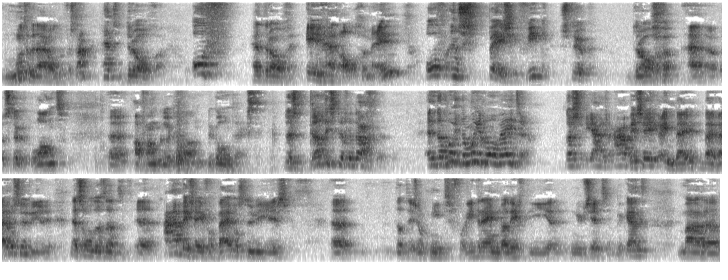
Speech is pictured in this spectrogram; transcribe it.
moeten we daaronder verstaan? Het droge. Of het droge in het algemeen, of een specifiek stuk droge, eh, een stuk land, eh, afhankelijk van de context. Dus dat is de gedachte. En dat moet, dat moet je gewoon weten. Dat is, ja, ABC bij, bij Bijbelstudie. Net zoals dat eh, ABC voor Bijbelstudie is. eh, dat is ook niet voor iedereen wellicht die hier nu zit bekend. Maar eh,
